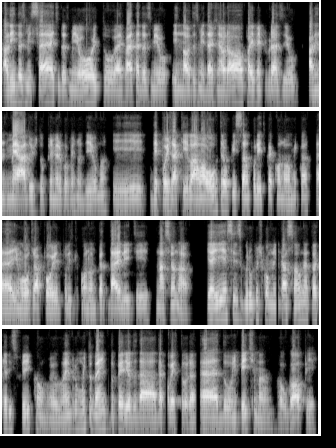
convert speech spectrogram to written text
Ali em 2007, 2008, aí vai até 2009, 2010 na Europa e vem para o Brasil ali em meados do primeiro governo Dilma e depois daquilo há uma outra opção político-econômica é, e um outro apoio de política econômica da elite nacional. E aí esses grupos de comunicação, né, até que eles ficam, eu lembro muito bem do período da, da cobertura é, do impeachment, ou golpe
